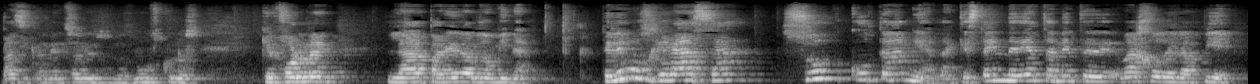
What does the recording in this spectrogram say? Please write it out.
Básicamente son esos los músculos que forman la pared abdominal. Tenemos grasa subcutánea, la que está inmediatamente debajo de la piel.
